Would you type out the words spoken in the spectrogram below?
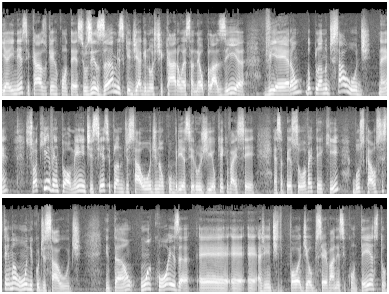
E aí, nesse caso, o que, que acontece? Os exames que diagnosticaram essa neoplasia vieram do plano de saúde, né? Só que, eventualmente, se esse plano de saúde não cobrir a cirurgia, o que, que vai ser? Essa pessoa vai ter que buscar o sistema único de saúde. Então, uma coisa é, é, é, a gente pode observar nesse contexto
